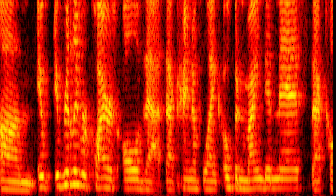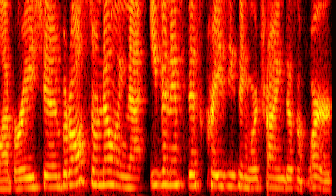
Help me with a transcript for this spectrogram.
um, it, it really requires all of that that kind of like open-mindedness that collaboration but also knowing that even if this crazy thing we're trying doesn't work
